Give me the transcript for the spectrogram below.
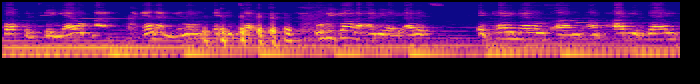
fucking thing out, man? It's killing, you know. It's a, but we got it anyway, and it's it came out on, on Paddy's Day.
